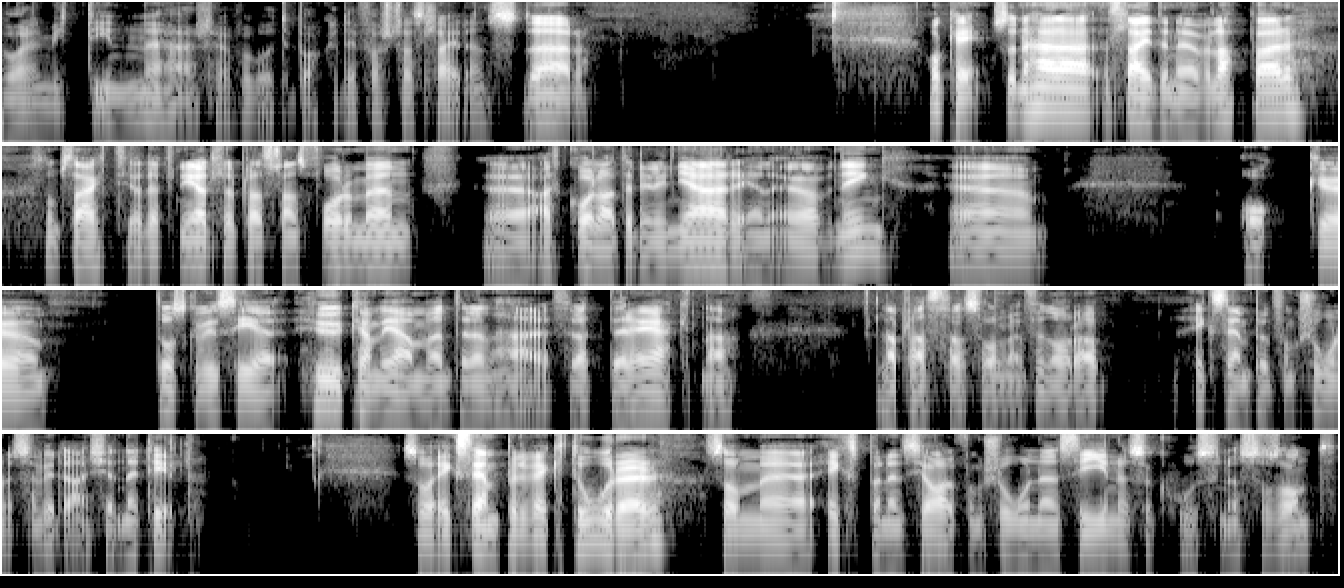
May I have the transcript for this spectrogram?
var den mitt inne här så jag får gå tillbaka till första sliden. Sådär. Okej, okay, så den här sliden överlappar. Som sagt, jag har definierat Laplace-transformen. Eh, att kolla att den är linjär är en övning. Eh, och eh, då ska vi se hur kan vi använda den här för att beräkna Laplace-transformen för några exempelfunktioner som vi redan känner till. Så exempelvektorer som exponentialfunktionen, sinus och cosinus och sånt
